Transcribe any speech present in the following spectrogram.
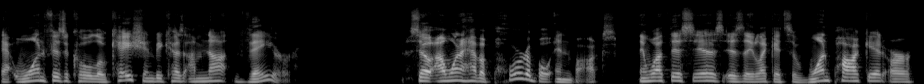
that one physical location because I'm not there. So I want to have a portable inbox. And what this is is a like it's a one pocket or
